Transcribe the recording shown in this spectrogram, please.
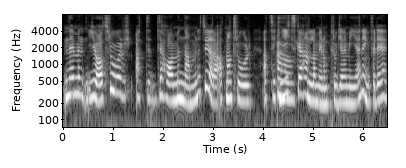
Nej, men jag tror att det har med namnet att göra. Att man tror att teknik Ja. ska handla mer om programmering. För det,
